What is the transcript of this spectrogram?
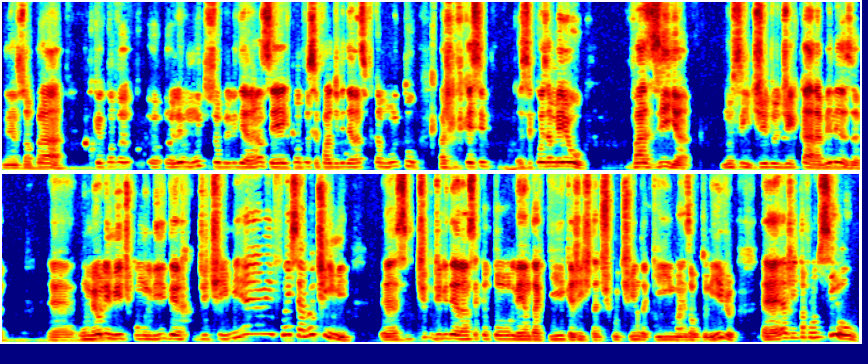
né? Só para porque quando eu, leio muito sobre liderança e aí quando você fala de liderança fica muito, acho que fica esse, essa coisa meio vazia, no sentido de, cara, beleza, é, o meu limite como líder de time é influenciar meu time. É, esse tipo de liderança que eu estou lendo aqui, que a gente está discutindo aqui em mais alto nível, é a gente está falando do CEO.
